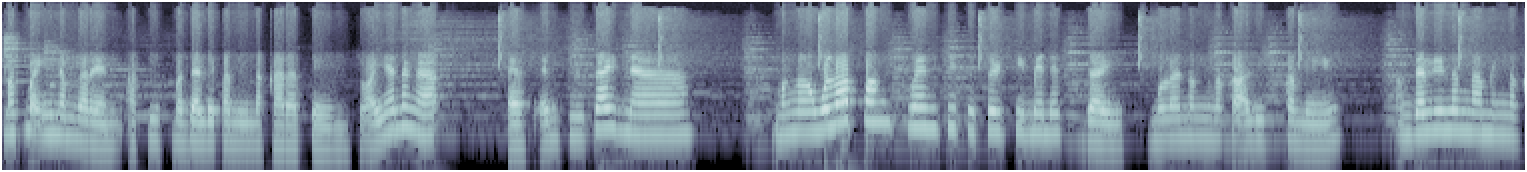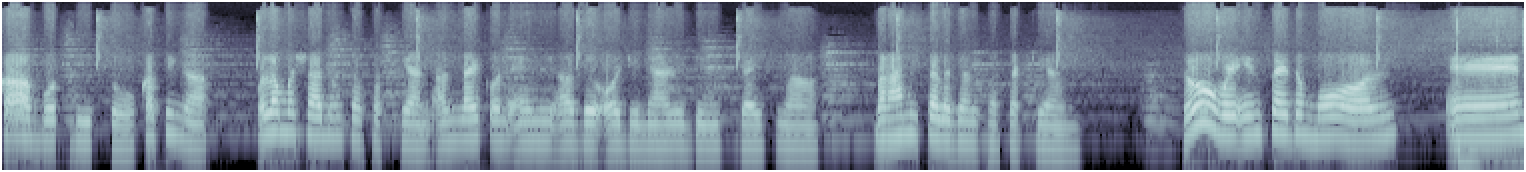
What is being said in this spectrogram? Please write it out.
mas mainam na rin at least madali kami nakarating. So ayan na nga, SMC side na. Mga wala pang 20 to 30 minutes guys mula nang nakaalis kami. Ang dali lang naming nakaabot dito kasi nga walang masyadong sasakyan unlike on any other ordinary days guys na marami talagang sasakyan. So, we're inside the mall and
